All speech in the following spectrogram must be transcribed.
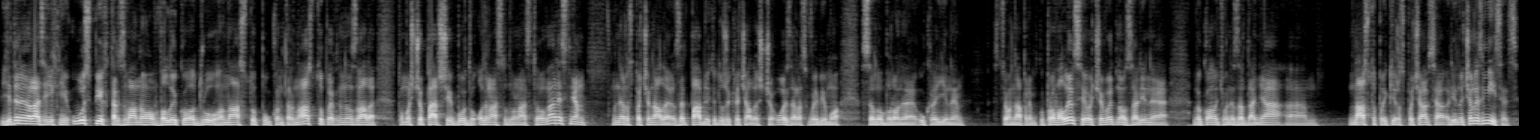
Єдиний наразі їхній успіх так званого великого другого наступу, контрнаступу, як вони назвали, тому що перший був 11-12 вересня. Вони розпочинали Z-пабліки, дуже кричали, що ось зараз виб'ємо Сили оборони України з цього напрямку. Провалився і, очевидно, взагалі не виконують вони завдання. Наступу, який розпочався рівно через місяць.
